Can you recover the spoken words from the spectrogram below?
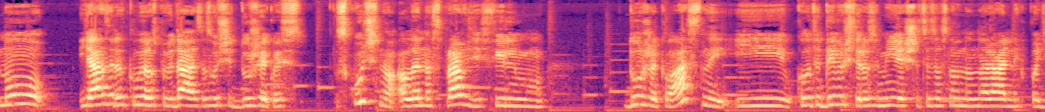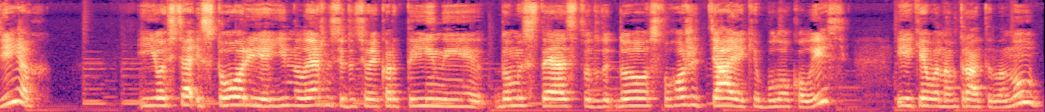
Ну, я зараз, коли розповідаю, це звучить дуже якось скучно, але насправді фільм дуже класний. І коли ти дивишся, розумієш, що це засновано на реальних подіях. І ось ця історія її належності до цієї картини, до мистецтва, до, до свого життя, яке було колись, і яке вона втратила. Ну,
